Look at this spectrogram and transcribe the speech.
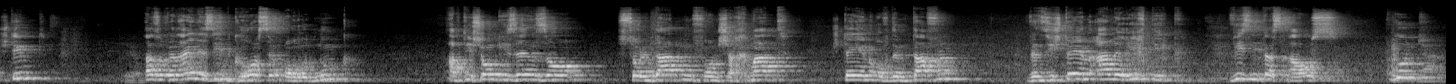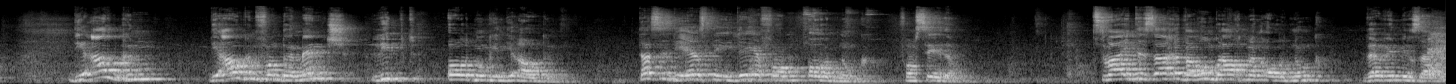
stimmt? Also wenn einer sieht große Ordnung, habt ihr schon gesehen, so Soldaten von Schachmat stehen auf dem Tafel? Wenn sie stehen alle richtig, wie sieht das aus? Gut. Die Augen, die Augen von der Mensch liebt Ordnung in die Augen. Das ist die erste Idee von Ordnung, vom Seder. Zweite Sache, warum braucht man Ordnung? Wer will mir sagen?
